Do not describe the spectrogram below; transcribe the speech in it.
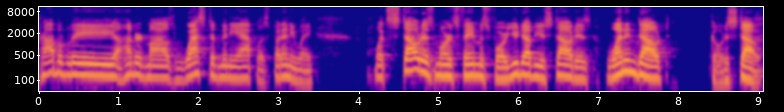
probably hundred miles west of Minneapolis. But anyway, what Stout is most famous for, UW Stout, is when in doubt, go to Stout.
